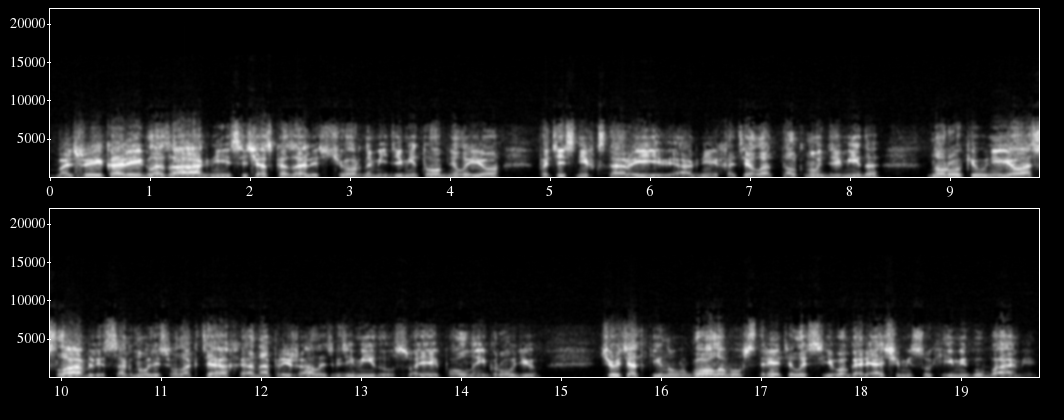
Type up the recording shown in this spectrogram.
Большие карие глаза Агнии сейчас казались черными. Демид обнял ее, потеснив к старой Иве. Агния хотела оттолкнуть Демида, но руки у нее ослабли, согнулись в локтях, и она прижалась к Демиду своей полной грудью, чуть откинув голову, встретилась с его горячими сухими губами.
